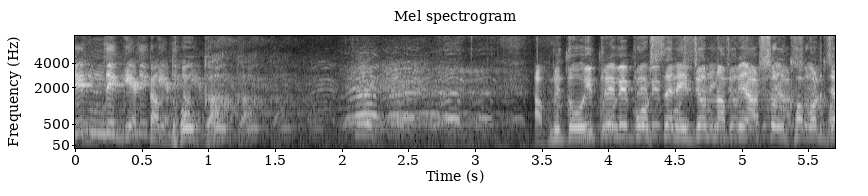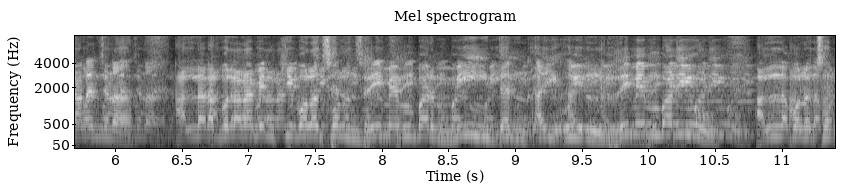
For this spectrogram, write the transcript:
জিন্দেগি একটা ধোঁকা। আপনি তো ওই প্রেমে পড়ছেন এই জন্য আপনি আসল খবর জানেন না। আল্লাহ রাব্বুল আলামিন কি বলেছেন? Remember me then I will remember you আল্লাহ বলেছেন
